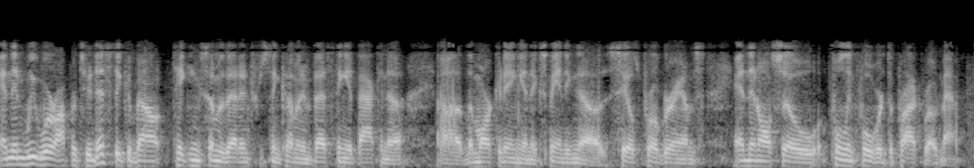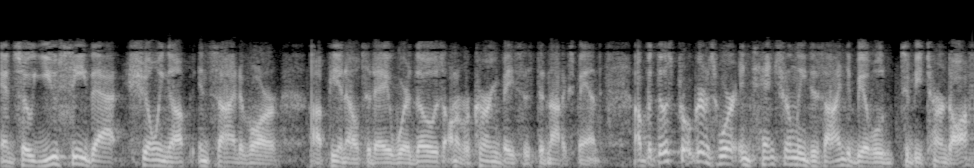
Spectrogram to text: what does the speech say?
And then we were opportunistic about taking some of that interest income and investing it back into uh, the marketing and expanding uh sales programs, and then also pulling forward the product roadmap. And so you see that showing up inside of our uh, P&L today, where those on a recurring basis did not expand. Uh, but those programs were intentionally designed to be able to be turned off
